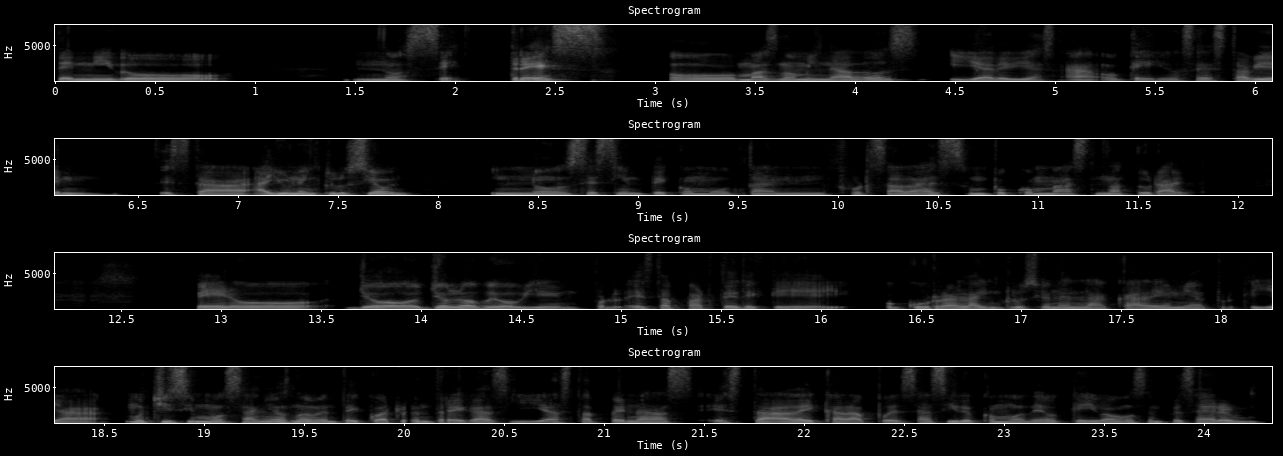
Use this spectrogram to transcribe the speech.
tenido, no sé, tres o más nominados y ya dirías, ah, ok, o sea, está bien, está, hay una inclusión y no se siente como tan forzada, es un poco más natural pero yo, yo lo veo bien por esta parte de que ocurra la inclusión en la academia, porque ya muchísimos años, 94 entregas y hasta apenas esta década pues ha sido como de, ok, vamos a empezar un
